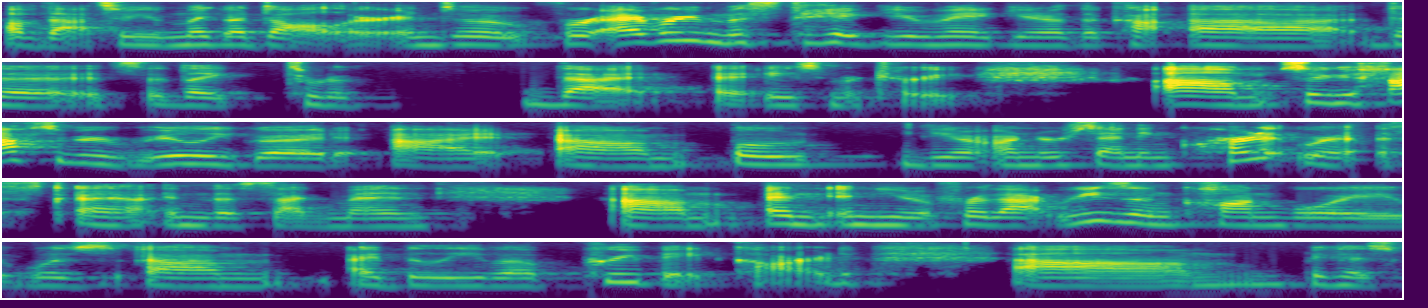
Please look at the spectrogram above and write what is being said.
of that. So you make a dollar. And so for every mistake you make you know the uh the it's like sort of that asymmetry. Um, so you have to be really good at um, both you know understanding credit risk uh, in the segment, um, and and you know for that reason, Convoy was um, I believe a prepaid card um, because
